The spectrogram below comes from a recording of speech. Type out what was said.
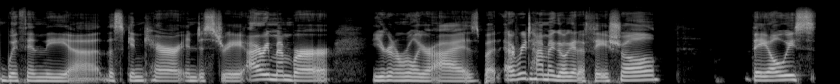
within the uh, the skincare industry, I remember you're going to roll your eyes, but every time I go get a facial, they always,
